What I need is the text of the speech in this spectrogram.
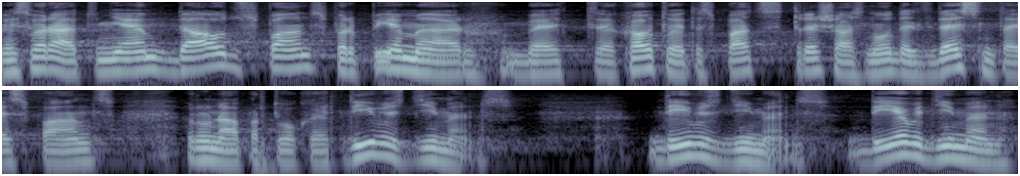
Mēs varētu ņemt daudzus pantus par piemēru, bet eh, kaut vai tas pats trešās nodaļas desmitais pants runā par to, ka ir divas ģimenes. Divas ģimenes - dieva ģimene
